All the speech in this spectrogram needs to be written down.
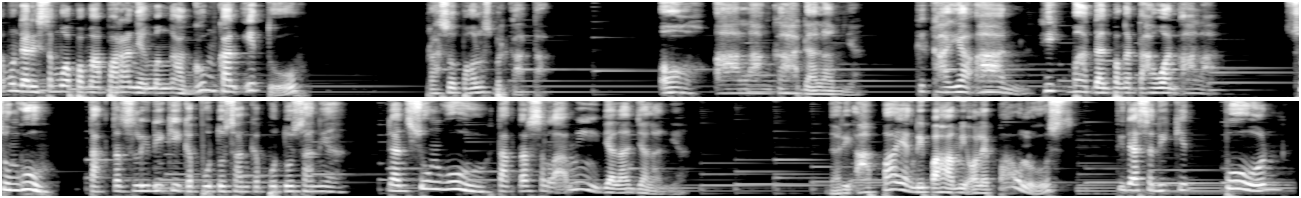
Namun dari semua pemaparan yang mengagumkan itu, Rasul Paulus berkata, "Oh, alangkah dalamnya kekayaan, hikmat, dan pengetahuan Allah. Sungguh tak terselidiki keputusan-keputusannya, dan sungguh tak terselami jalan-jalannya." Dari apa yang dipahami oleh Paulus, tidak sedikit pun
